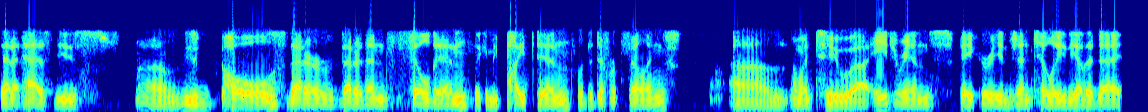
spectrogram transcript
that it has these um, these holes that are that are then filled in. They can be piped in with the different fillings. Um, I went to uh, Adrian's Bakery in Gentilly the other day,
